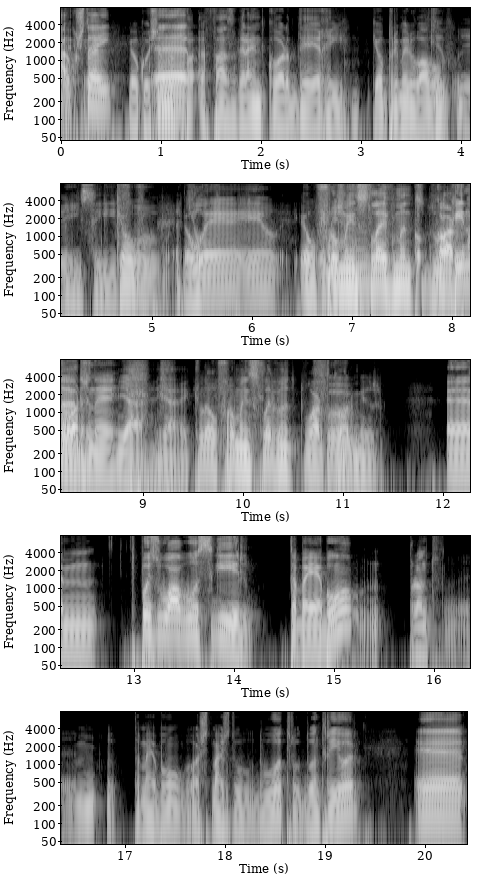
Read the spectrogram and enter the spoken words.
pá, gostei. É o que eu chamo Eh, a fa- a fase grindcore DRI, que é o primeiro álbum. É isso aí. Que é o- é Aquilo o- é. é, É o é From Enslavement do hardcore. né? Yeah, yeah. Aquilo é o From Enslavement do hardcore mesmo. Um, depois o álbum a seguir também é bom. Pronto, hum, também é bom. Gosto mais do, do outro, do anterior. Uh,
